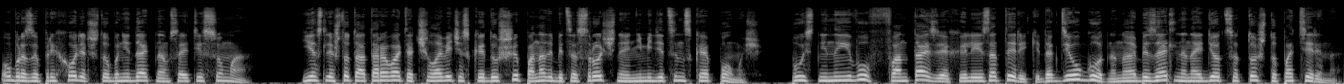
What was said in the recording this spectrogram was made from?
Образы приходят, чтобы не дать нам сойти с ума. Если что-то оторвать от человеческой души, понадобится срочная немедицинская помощь. Пусть не наяву, в фантазиях или эзотерике, да где угодно, но обязательно найдется то, что потеряно.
